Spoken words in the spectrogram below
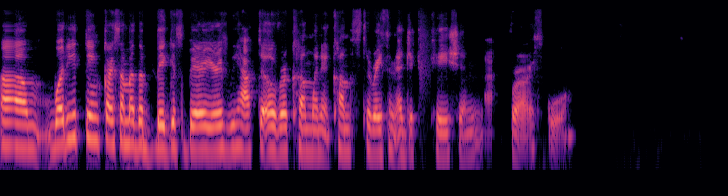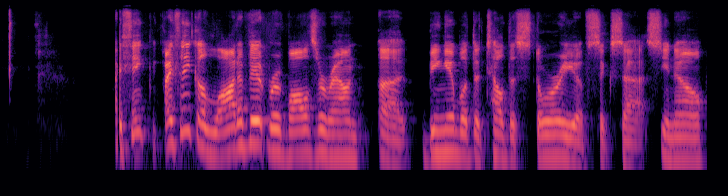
um, what do you think are some of the biggest barriers we have to overcome when it comes to race and education for our school? I think I think a lot of it revolves around uh, being able to tell the story of success. You know,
